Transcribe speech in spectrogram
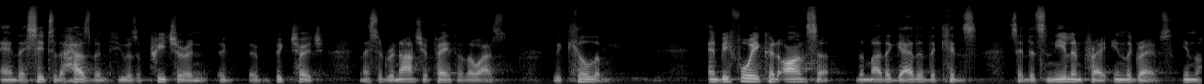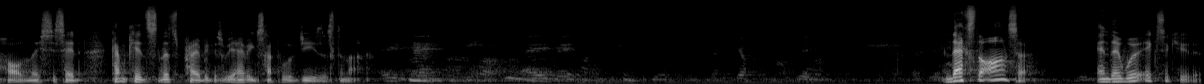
And they said to the husband, he was a preacher in a, a big church, and they said, Renounce your faith, otherwise we kill them. And before he could answer, the mother gathered the kids, said, Let's kneel and pray in the graves, in the hole. And they said, Come, kids, let's pray because we're having supper with Jesus tonight. Amen. And that's the answer. And they were executed.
